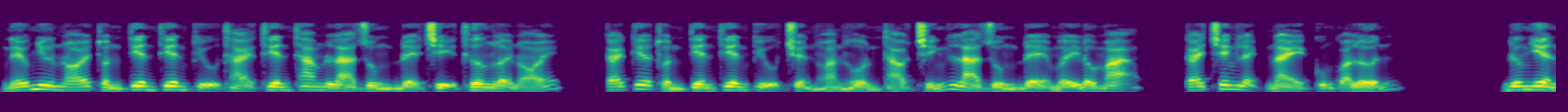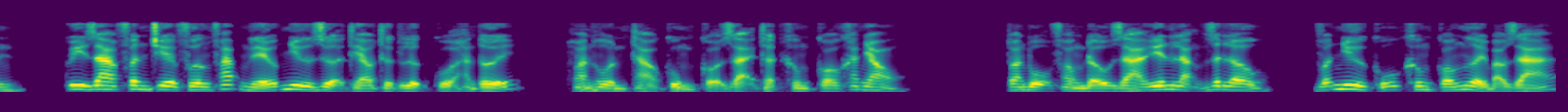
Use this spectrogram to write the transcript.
nếu như nói thuần tiên thiên cựu thải thiên tham là dùng để trị thương lời nói, cái kia thuần tiên thiên cựu chuyển hoàn hồn thảo chính là dùng để mấy đầu mạng, cái tranh lệch này cũng quá lớn. Đương nhiên, quy ra phân chia phương pháp nếu như dựa theo thực lực của hắn tới, hoàn hồn thảo cùng cỏ dại thật không có khác nhau. Toàn bộ phòng đấu giá yên lặng rất lâu, vẫn như cũ không có người báo giá,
